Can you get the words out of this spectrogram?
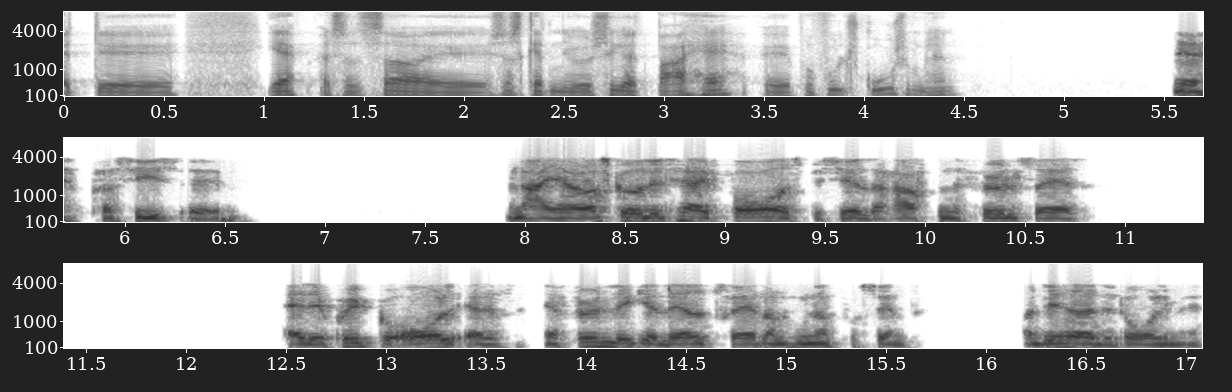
at øh, ja, altså, så, øh, så skal den jo sikkert bare have øh, på fuld skrue simpelthen. Ja, præcis. Øh. Men nej, jeg har også gået lidt her i foråret specielt og haft den der følelse af, at, at jeg kunne ikke gå all, altså, jeg følte ikke, at jeg lavede triathlon 100%. og det havde jeg det dårligt med.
